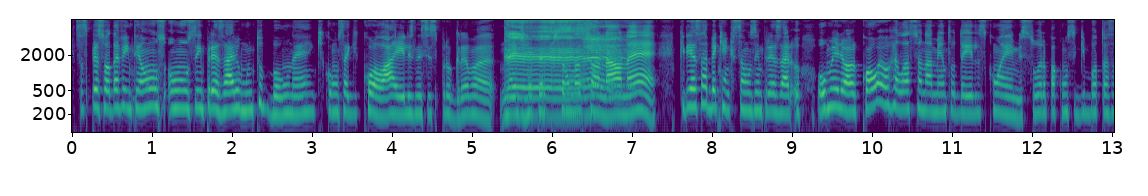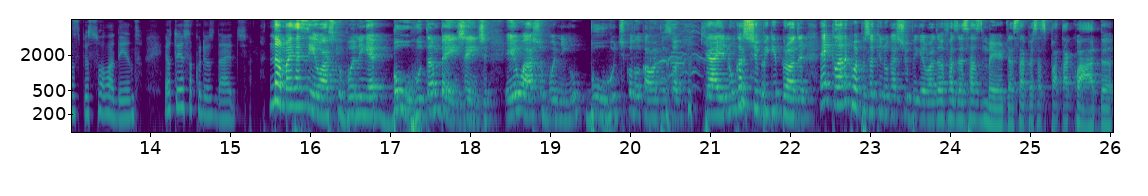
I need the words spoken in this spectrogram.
Essas pessoas devem ter uns, uns empresários muito bons, né? Que consegue colar eles nesses programas né, de É. repercussão nacional, né? Queria saber quem é que são os empresários. Ou melhor, qual é o relacionamento deles com a emissora pra conseguir botar essas pessoas lá dentro. Eu tenho essa curiosidade. Não, mas assim, eu acho que o Boninho é burro também, gente. Eu acho o Boninho burro de colocar uma pessoa que aí nunca assistiu Big Brother. É claro que uma pessoa que nunca assistiu Big Brother vai fazer essas merdas, sabe? Essas pataquadas.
